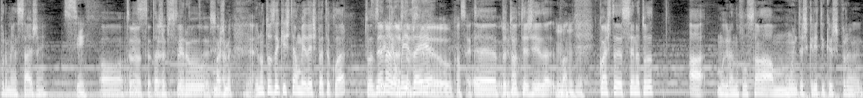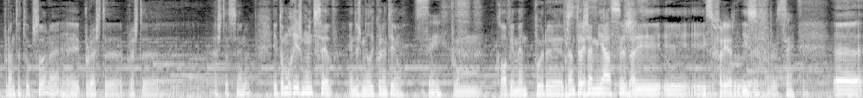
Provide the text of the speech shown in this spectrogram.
por mensagem. Sim. Ou, Tô- tô- estás tô- a perceber sim, o. tô mais ou menos. Yeah. Eu não estou a dizer que isto é uma ideia espetacular, estou a dizer Não, não, que é uma ideia o conceito. ah, para tu teres ido. Uhum, Pronto. uhum. Com esta cena toda. Há uma grande evolução, há muitas críticas per- perante a tua pessoa, né? Uhum. E por esta, por esta, esta cena. Então morrias muito cedo, em 2041 Sim. por um, obviamente por, eh, Por tantas stress, ameaças e, e, e- E sofrer. de- e sofrer, sim. Sim. Eh,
